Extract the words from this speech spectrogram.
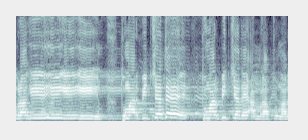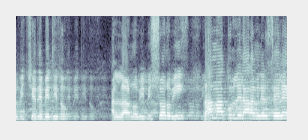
ইব্রাহিম, তোমার বিচ্ছেদে তোমার বিচ্ছেদে, আমরা তোমার বিচ্ছেদে ব্যথিত আল্লাহ নবী, বিশ্ব নবী রাহমাতুল্লিল আলমিনের ছেলে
